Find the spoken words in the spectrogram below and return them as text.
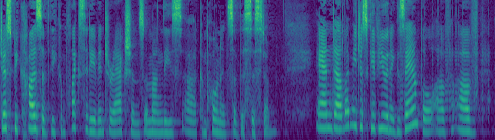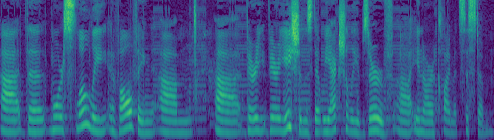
just because of the complexity of interactions among these uh, components of the system. And uh, let me just give you an example of, of uh, the more slowly evolving um, uh, vari variations that we actually observe uh, in our climate system.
